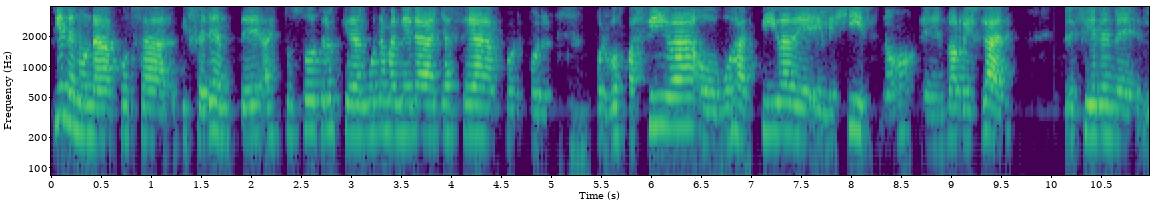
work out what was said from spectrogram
Tienen una cosa diferente a estos otros que de alguna manera, ya sea por, por, voz pasiva o voz activa de elegir, ¿no? Eh, no arriesgar, prefieren, eh,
